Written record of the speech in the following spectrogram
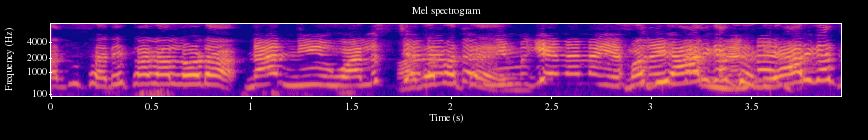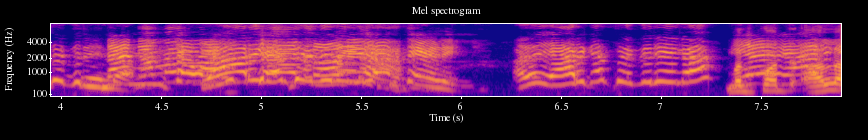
ಮತ್ತೆ ಸರಿ ಕಾಣಲ್ಲ ನೋಡ. ನಾನ್ ನೀವ್ ಹೊಲಸ್ ಮತ್ತೆ. ಅಂತ ನಿಮ್ಗೇನನ ಹೆಸ್ರು ಮತ್ತೆ ಯಾರಿಗೆ ಇಟ್ಟಿದ್ರೇನ? ಯಾರಿಗೆ ಹತ್ತಿದ್ರಿ ನಾನ್? ಇಂಥ ಹೊಲಸ್ ಜನ ನೋಡಿ ಅಂತ ಹೇಳಿ. ಅದೇ ಯಾರಿಗೆ ಹತ್ತಿದ್ರಿ ನಾ ಅಲ್ಲ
